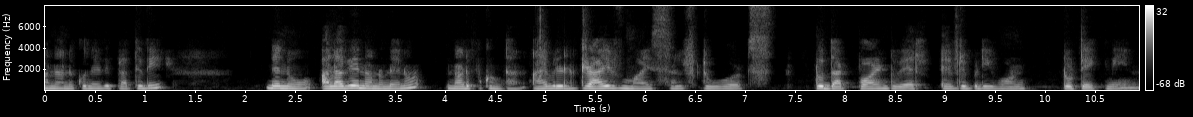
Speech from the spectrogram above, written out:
అని అనుకునేది ప్రతిదీ నేను అలాగే నన్ను నేను నడుపుకుంటాను I will drive myself towards to that point where everybody want to take me in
